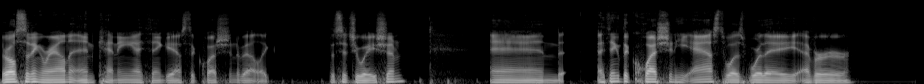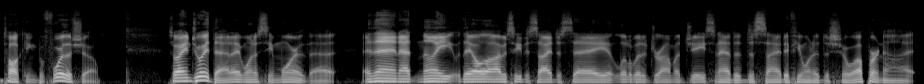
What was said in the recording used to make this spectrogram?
they're all sitting around and Kenny, I think, asked a question about like the situation, and I think the question he asked was, "Were they ever talking before the show. So I enjoyed that. I want to see more of that. And then at night, they all obviously decide to say a little bit of drama. Jason had to decide if he wanted to show up or not.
